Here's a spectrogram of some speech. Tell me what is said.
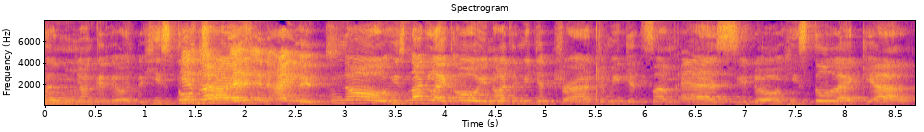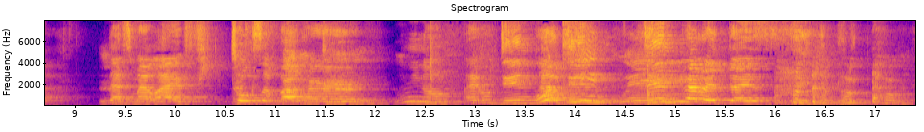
and mm. Nyonke Leon, he's still He's not tries. batting an eyelid. No, he's not like, oh, you know what, let me get drunk, let me get some ass, you know. He's still like, yeah, mm. that's my wife. Talks about Oh, her, Dean. you know. I Udin, Oh, Udin, wait. Udin paradise.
